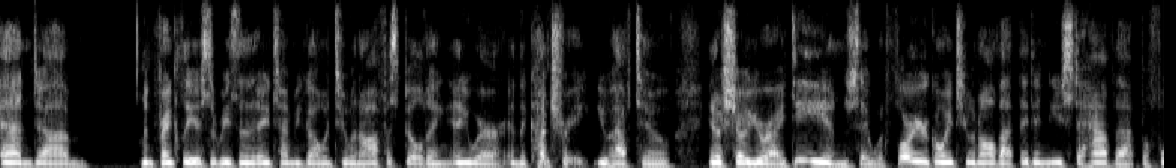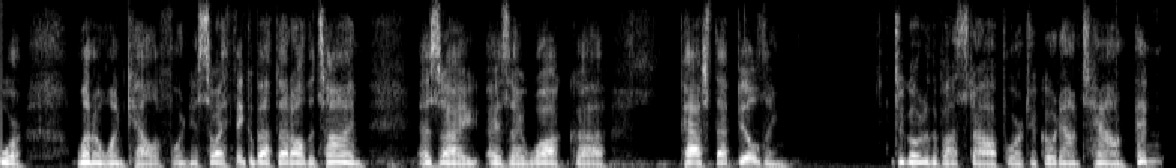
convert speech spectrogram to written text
And um, and frankly is the reason that anytime you go into an office building anywhere in the country you have to you know show your id and say what floor you're going to and all that. They didn't used to have that before 101 california. So i think about that all the time as i as i walk uh, past that building to go to the bus stop or to go downtown. And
